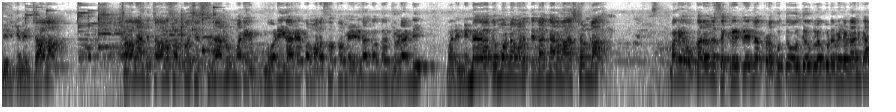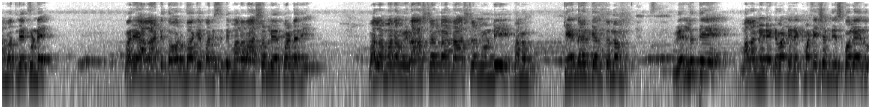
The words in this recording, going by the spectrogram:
దీనికి నేను చాలా చాలా అంటే చాలా సంతోషిస్తున్నాను. మరి మోడీ గారి యొక్క మనస్తత్వం ఏ విధంగా ఉందో చూడండి. మరి నిన్న కాక మొన్న మన తెలంగాణ రాష్ట్రంలో మరి ఒక్కరైనా సెక్రటరీలో ప్రభుత్వ ఉద్యోగులకు కూడా వెళ్ళడానికి అనుమతి లేకుండే. మరి అలాంటి దౌర్భాగ్య పరిస్థితి మన రాష్ట్రంలో ఏర్పడ్డది. మళ్ళీ మనం ఈ రాష్ట్రం కానీ రాష్ట్రం నుండి మనం కేంద్రానికి వెళ్తున్నాం. వెళితే మళ్ళీ నేను ఎటువంటి రికమెండేషన్ తీసుకోలేదు.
